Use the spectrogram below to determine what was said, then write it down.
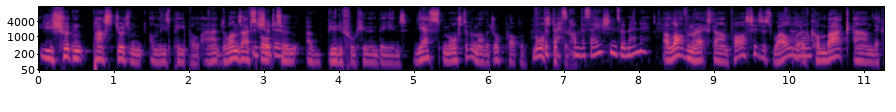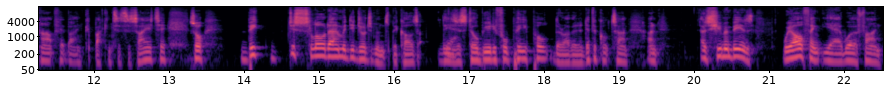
you shouldn't pass judgment on these people. And the ones I've You spoke to are beautiful human beings. Yes, most of them have a drug problem. Most the of best them. conversations with many. A lot of them are ex-armed forces as well that know. have come back and they can't fit back back into society. So be, just slow down with your judgments because these Yeah. are still beautiful people. They're having a difficult time, and as human beings, we all think, yeah, we're fine.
